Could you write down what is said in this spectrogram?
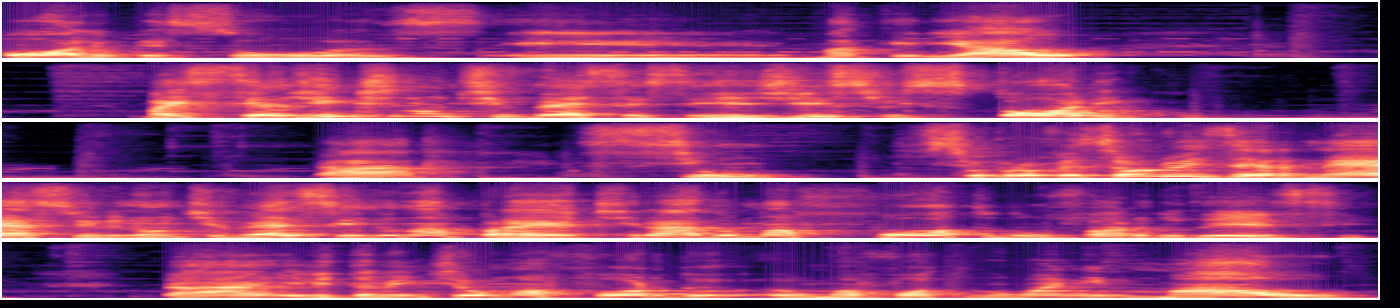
Óleo, pessoas, é, material. Mas se a gente não tivesse esse registro histórico, tá? Se, um, se o professor Luiz Ernesto ele não tivesse ido na praia, tirado uma foto de um fardo desse, tá? Ele também tirou uma foto, uma foto de um animal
